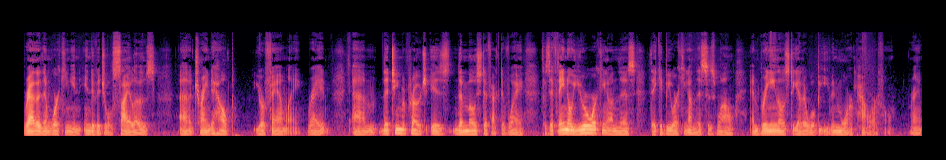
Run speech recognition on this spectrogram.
rather than working in individual silos, uh, trying to help your family, right? Um, the team approach is the most effective way because if they know you're working on this, they could be working on this as well, and bringing those together will be even more powerful, right?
